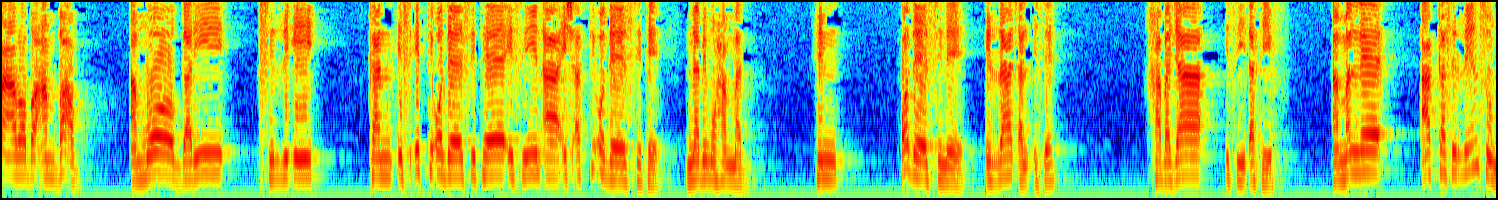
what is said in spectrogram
acrada can bacd ammoo garii sirri'ii kan isi'itti odeessitee isiin aa'ishatti odeessite nabi muhammad hin odeessine irraa cal'ise kabajaa isiidhatiif. Ammallee akka sirriin sun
